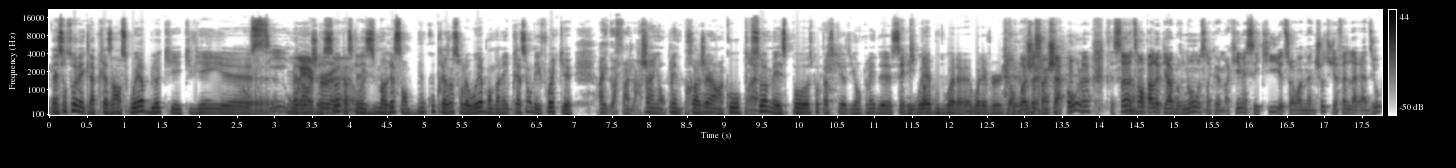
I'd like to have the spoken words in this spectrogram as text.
Ben, surtout avec la présence web là, qui, qui vient euh, Aussi. mélanger Ouais, un peu, ça, parce que ouais. les humoristes sont beaucoup présents sur le web. On a l'impression des fois que ah, ils doivent faire de l'argent, ils ont plein de projets en cours, pis Ouais. tout ça, mais c'est pas c'est pas parce qu'ils ont plein de séries web ou de what- whatever. Ils ont pas juste un chapeau, là. C'est ça, tu sais, on parle de Pierre Bruno, ils sont comme, OK, mais c'est qui? Y a-tu un one-man show? Tu as déjà fait de la radio?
